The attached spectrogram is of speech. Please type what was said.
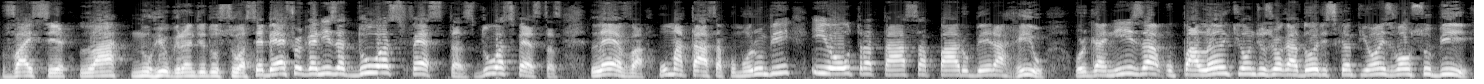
vai ser lá no Rio Grande do Sul. A CBF organiza duas festas, duas festas. Leva uma taça para o Morumbi e outra taça para o Beira Rio. Organiza o palanque onde os jogadores campeões vão subir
